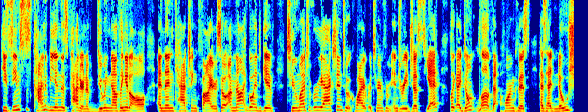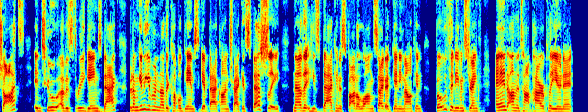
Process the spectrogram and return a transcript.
he seems to kind of be in this pattern of doing nothing at all and then catching fire. So I'm not going to give too much of a reaction to a quiet return from injury just yet. Like I don't love that Hornqvist has had no shots in two of his three games back, but I'm going to give him another couple games to get back on track, especially now that he's back in a spot alongside Evgeny Malkin, both at even strength and on the top power play unit,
